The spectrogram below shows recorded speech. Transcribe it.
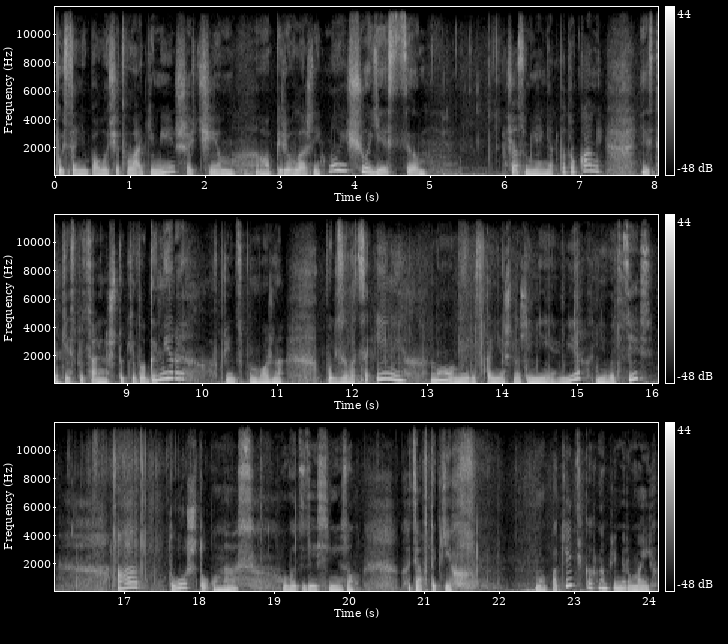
пусть они получат влаги меньше, чем а, переувлажнить. Ну, еще есть, сейчас у меня нет под руками, есть такие специальные штуки влагомеры, в принципе, можно пользоваться ими, но мерить, конечно же, не вверх, не вот здесь, а то, что у нас вот здесь внизу. Хотя в таких ну, пакетиках, например, в моих,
